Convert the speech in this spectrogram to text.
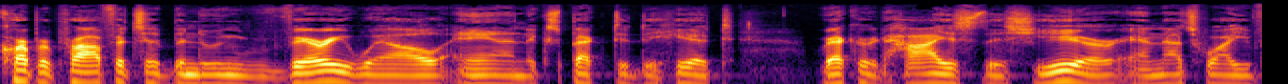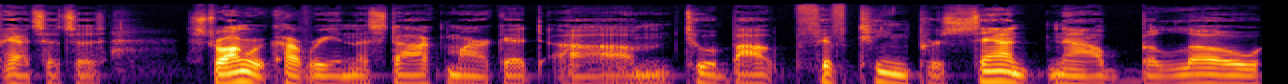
corporate profits have been doing very well and expected to hit record highs this year, and that's why you've had such a strong recovery in the stock market um, to about 15% now below,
